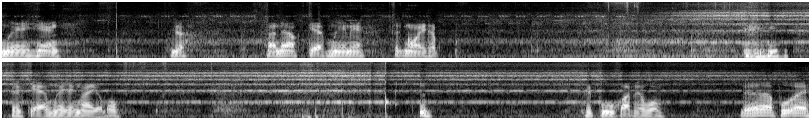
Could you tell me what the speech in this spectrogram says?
เมื่อยแห้งเดี๋ยวหาแนวแก้เมื่อยเนี่ยจักหน่อยครับเดี๋ยวแก้เมื่อยยังไงครับผมอื้อให้ปูก่อนครับผม เด้อปูเอ้ย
